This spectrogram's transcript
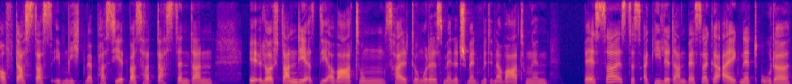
auf das das eben nicht mehr passiert. Was hat das denn dann, äh, läuft dann die, die Erwartungshaltung oder das Management mit den Erwartungen besser? Ist das Agile dann besser geeignet? Oder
